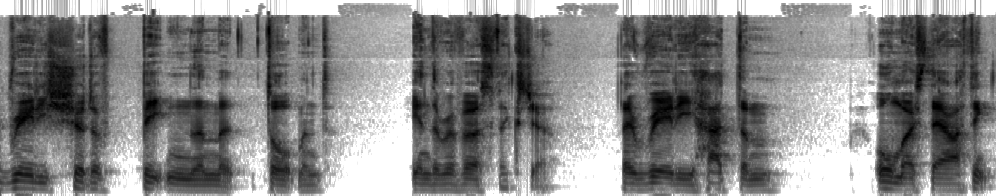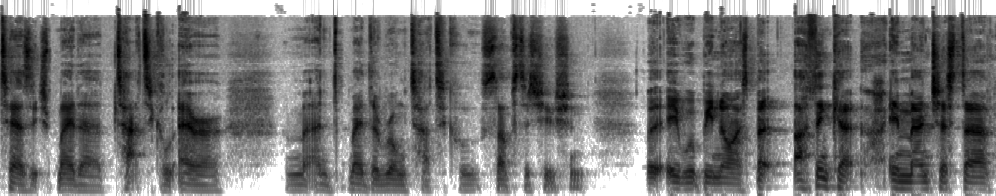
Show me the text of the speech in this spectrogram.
really should have beaten them at Dortmund in the reverse fixture, they really had them almost there. I think Terzic made a tactical error and made the wrong tactical substitution. But it would be nice. But I think at, in Manchester,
